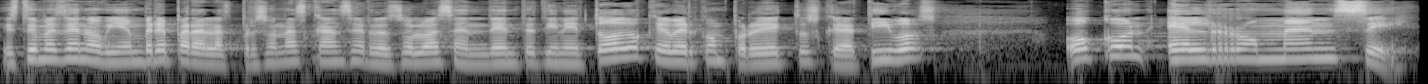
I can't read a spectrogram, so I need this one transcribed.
Este mes de noviembre para las personas cáncer de solo ascendente tiene todo que ver con proyectos creativos o con el romance.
